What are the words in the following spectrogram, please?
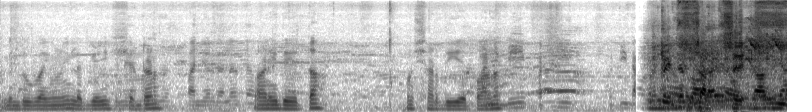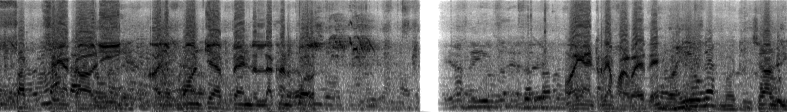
ਬਿੰਦੂ ਬਾਈ ਨੂੰ ਨਹੀਂ ਲੱਗੇ ਜੀ ਛੱਡਣ ਪਾਣੀ ਦੇ ਦਿੱਤਾ ਹੁਣ ਛੱਡਦੀ ਏ ਪਾਣ ਸਤਿ ਸ੍ਰੀ ਸਤਿ ਸ੍ਰੀ ਅਕਾਲ ਜੀ ਅੱਜ ਪਹੁੰਚਿਆ ਪਿੰਡ ਲਖਨਪੁਰ ਉਹ ਐਂਟਰੀਆਂ ਫੜ ਰਹੇ ਤੇ ਚੱਲ ਜੀ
